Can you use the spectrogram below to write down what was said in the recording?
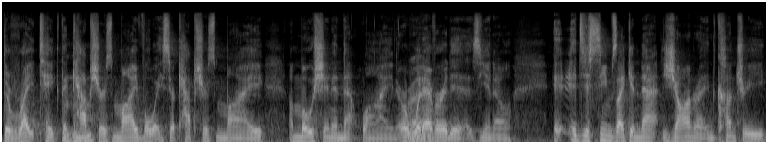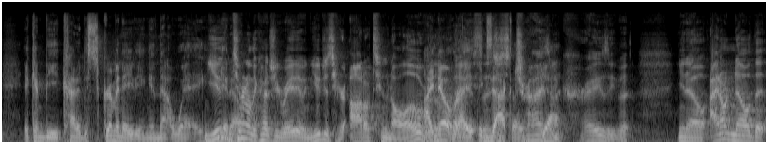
the right take Mm-hmm. that captures my voice or captures my emotion in that line or Right. whatever it is, you know. It, it just seems like in that genre in country, it can be kind of discriminating in that way. You, know? turn on the country radio and you just hear auto tune all over. I the know, right? place. It just Exactly. drives Yeah. me crazy. But you know, I don't know that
